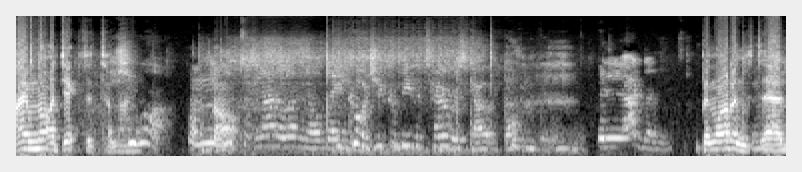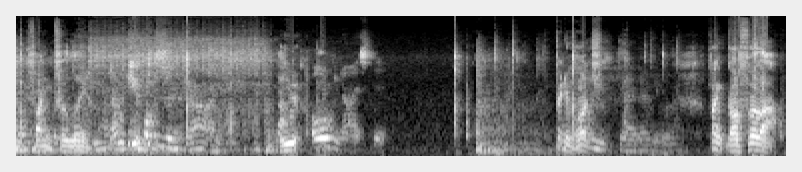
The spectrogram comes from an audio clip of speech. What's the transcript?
I'm not addicted to Yes, that. you are. I'm You not. looked at 9-11 all day. You could, you could be the terrorist guy that bombed it. Bin Laden. Bin Laden's Bin dead, Laden- thankfully. No, he wasn't. guy. That You- organised it. Pretty much. Anyway. Thank God for that.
